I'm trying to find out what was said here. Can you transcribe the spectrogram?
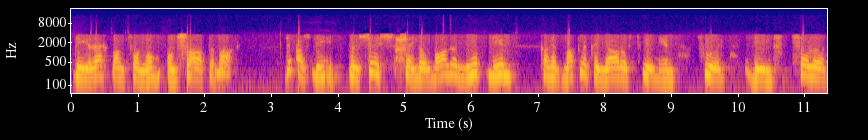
die regbank van hom ontslae te maak. As die proses sy normale loop neem, kan dit maklik 'n jaar of 2 neem voor die volle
